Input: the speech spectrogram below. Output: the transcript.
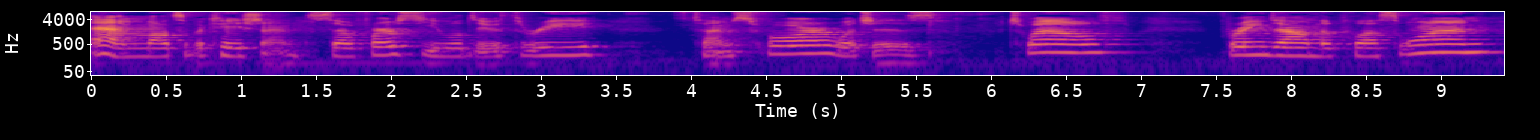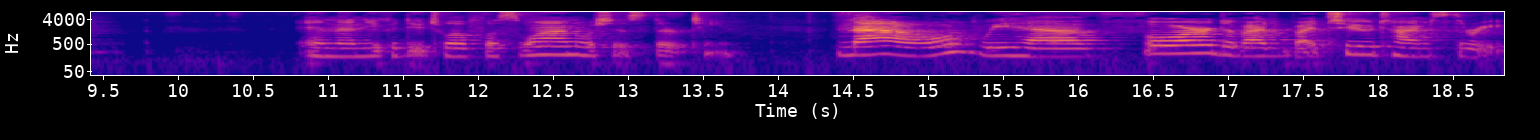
m multiplication. So first you will do 3 times 4, which is 12. Bring down the plus 1. And then you could do 12 plus 1, which is 13. Now we have 4 divided by 2 times 3.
